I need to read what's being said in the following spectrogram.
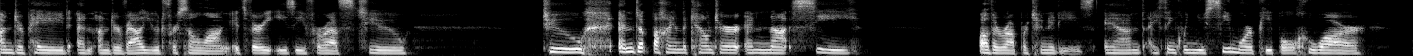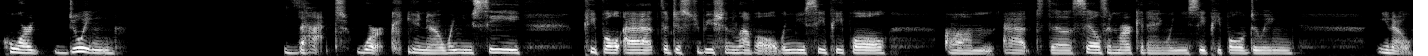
underpaid and undervalued for so long, it's very easy for us to to end up behind the counter and not see other opportunities. And I think when you see more people who are who are doing that work, you know, when you see people at the distribution level, when you see people um, at the sales and marketing, when you see people doing, you know,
